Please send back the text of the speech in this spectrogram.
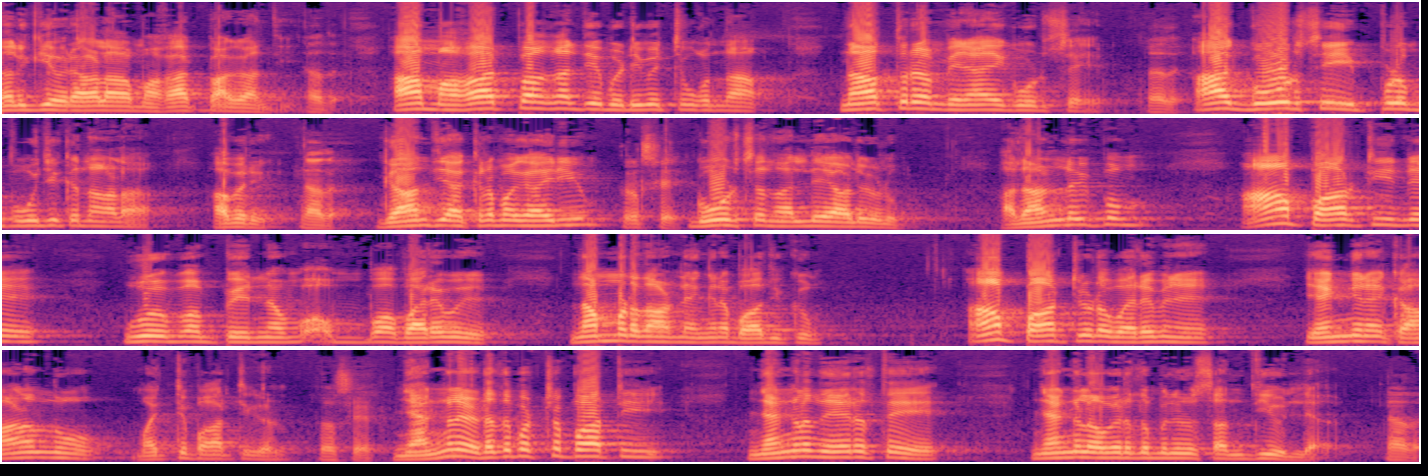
നൽകിയ ഒരാളാണ് മഹാത്മാഗാന്ധി. അതെ. ആ മഹാത്മാഗാന്ധിയെ വെടിവെച്ച് കൊന്ന നാത്തുരം വിനായക് ഗോഡ്സെ. ആ ഗോഡ്സെ ഇപ്പോഴും പൂജിക്കുന്ന ആളാണ് അവർ അതെ. ഗാന്ധി അക്രമകാരിയും ഗോഡ്സ് നല്ല ആളുകളും. അതാണല്ലോ ഇപ്പം ആ പാർട്ടീന്റെ പിന്നെ വരവ് നമ്മുടെ നാടിനെ എങ്ങനെ ബാധിക്കും? ആ പാർട്ടിയുടെ വരവിനെ എങ്ങനെ കാണുന്നു മറ്റ് പാർട്ടികൾ? ഞങ്ങൾ ഇടതുപക്ഷ പാർട്ടി ഞങ്ങൾ നേരത്തെ ഞങ്ങൾ അവർ തമ്മിലൊരു സന്ധിയുമില്ല. അതെ.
